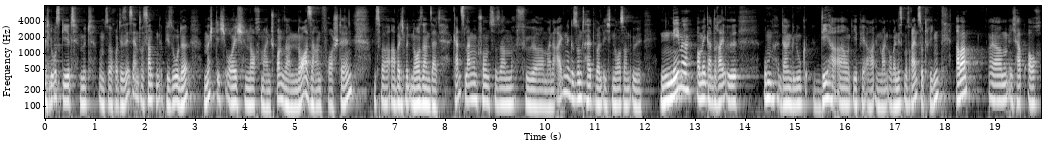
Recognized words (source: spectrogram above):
Gleich losgeht mit unserer heute sehr, sehr interessanten Episode, möchte ich euch noch meinen Sponsor Norsan vorstellen. Und zwar arbeite ich mit Norsan seit ganz langem schon zusammen für meine eigene Gesundheit, weil ich Norsanöl nehme, Omega-3-Öl, um dann genug DHA und EPA in meinen Organismus reinzukriegen. Aber ähm, ich habe auch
